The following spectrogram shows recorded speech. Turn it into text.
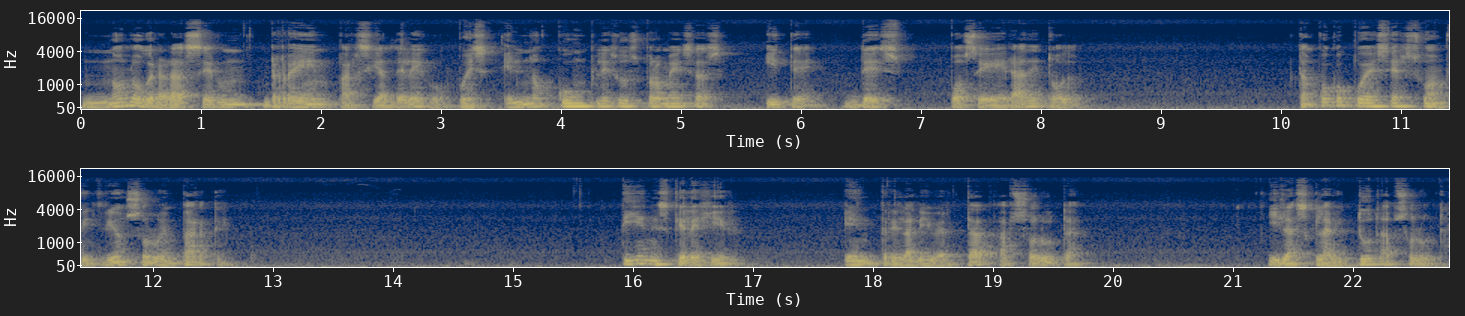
No logrará ser un rehén parcial del ego, pues él no cumple sus promesas y te des poseerá de todo. Tampoco puede ser su anfitrión solo en parte. Tienes que elegir entre la libertad absoluta y la esclavitud absoluta.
